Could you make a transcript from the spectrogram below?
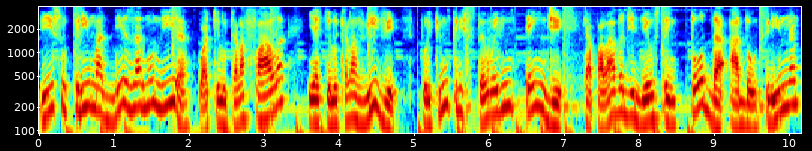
E isso cria uma desarmonia com aquilo que ela fala e aquilo que ela vive, porque um cristão ele entende que a palavra de Deus tem toda a doutrina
